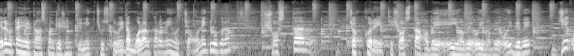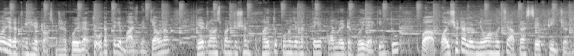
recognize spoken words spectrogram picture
এরকম একটা হেয়ার ট্রান্সপ্লান্টেশন ক্লিনিক চুজ করবে এটা বলার কারণেই হচ্ছে অনেক লোকেরা সস্তার চক্করে, কি সস্তা হবে, এই হবে, ওই হবে, ওই ভেবে যে কোনো জায়গা থেকে হেয়ার ট্রান্সপ্লান্টেশন করি না তো ওটার থেকে বাঁচবেন। কেননা হেয়ার ট্রান্সপ্লান্টেশন হয়তো কোনো জায়গার থেকে কম রেটে হয়ে যায়। কিন্তু পয়সাটা নেওয়া হচ্ছে আপনার সেফটির জন্য।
